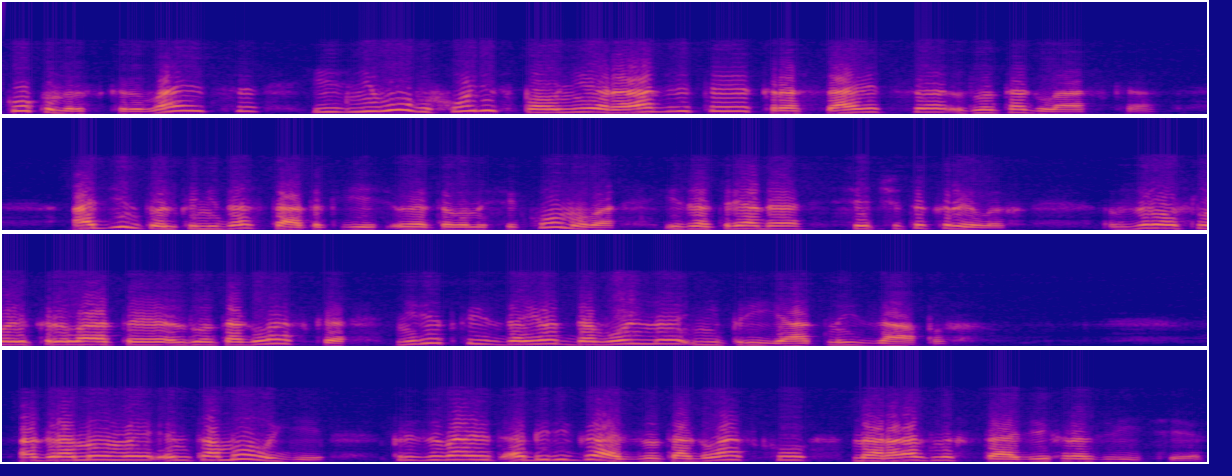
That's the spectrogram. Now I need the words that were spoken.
кокон раскрывается, и из него выходит вполне развитая красавица-златоглазка. Один только недостаток есть у этого насекомого из отряда сетчатокрылых. Взрослая крылатая златоглазка нередко издает довольно неприятный запах. Агрономы-энтомологи призывают оберегать златоглазку на разных стадиях развития.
